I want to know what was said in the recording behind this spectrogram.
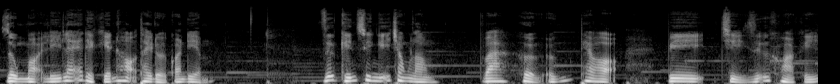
Dùng mọi lý lẽ để khiến họ thay đổi quan điểm giữ kín suy nghĩ trong lòng và hưởng ứng theo họ vì chỉ giữ hòa khí.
